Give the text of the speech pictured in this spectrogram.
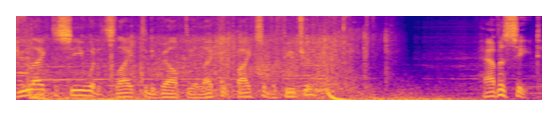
Would you like to see what it's like to develop the electric bikes of the future? Have a seat.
